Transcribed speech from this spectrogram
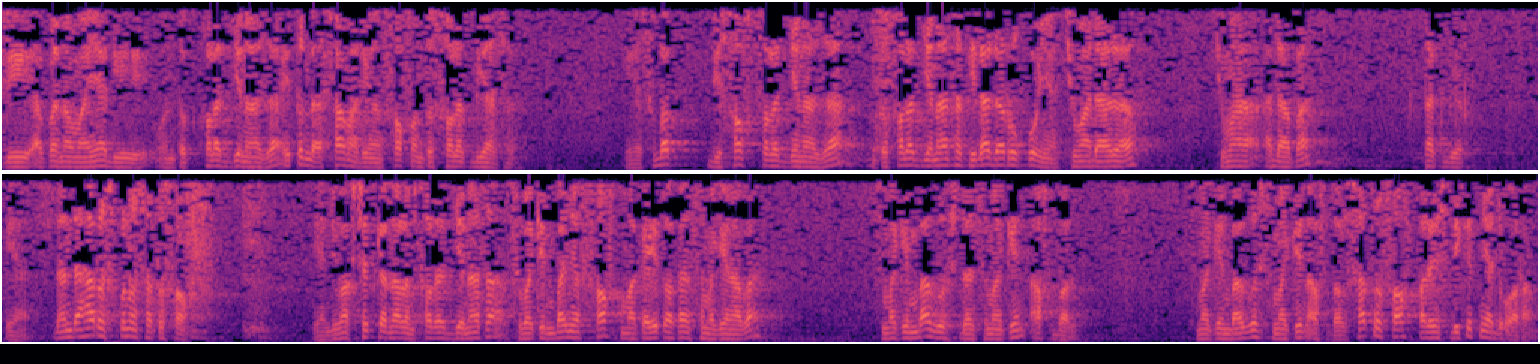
di apa namanya di untuk sholat jenazah itu tidak sama dengan soft untuk sholat biasa. Ya, sebab di soft sholat jenazah untuk sholat jenazah tidak ada rukunya, cuma ada, ada cuma ada apa? Takbir. Ya, dan tidak harus penuh satu soft. Yang dimaksudkan dalam sholat jenazah semakin banyak soft maka itu akan semakin apa? Semakin bagus dan semakin afdal. Semakin bagus semakin afdal. Satu soft paling sedikitnya dua orang.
